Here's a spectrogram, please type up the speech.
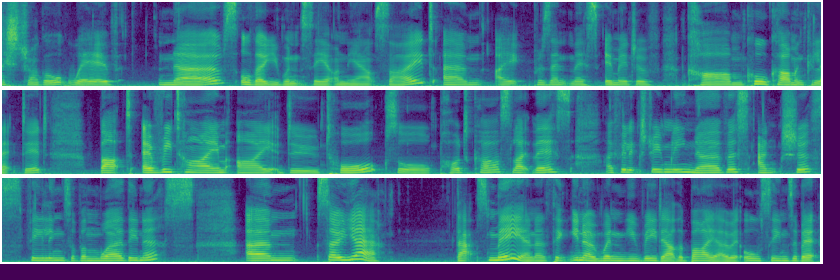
I struggle with nerves, although you wouldn't see it on the outside. Um, I present this image of calm, cool, calm, and collected. But every time I do talks or podcasts like this, I feel extremely nervous, anxious, feelings of unworthiness. Um, so, yeah, that's me. And I think, you know, when you read out the bio, it all seems a bit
